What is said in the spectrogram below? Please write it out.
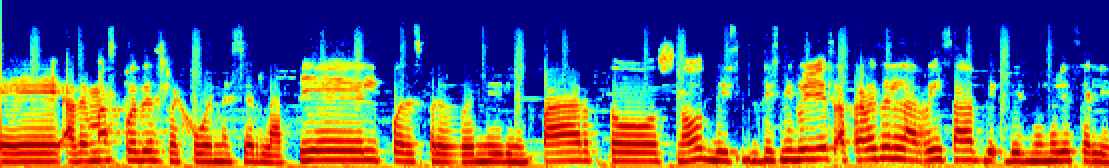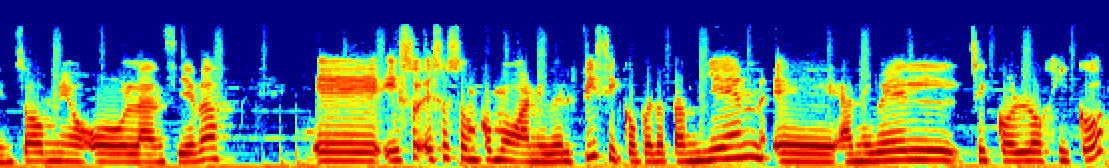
Eh, además puedes rejuvenecer la piel, puedes prevenir infartos, ¿no? disminuyes, a través de la risa, disminuyes el insomnio o la ansiedad. Eh, eso, eso son como a nivel físico, pero también eh, a nivel psicológico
